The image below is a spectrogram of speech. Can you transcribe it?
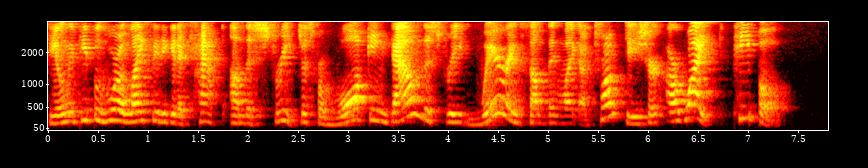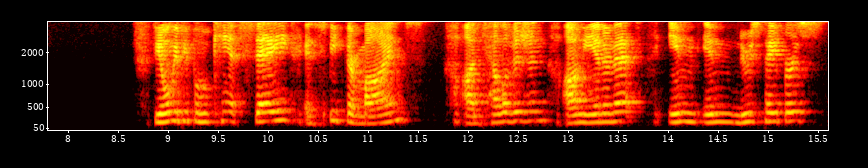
The only people who are likely to get attacked on the street just for walking down the street wearing something like a Trump t shirt are white people. The only people who can't say and speak their minds on television, on the internet, in, in newspapers,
